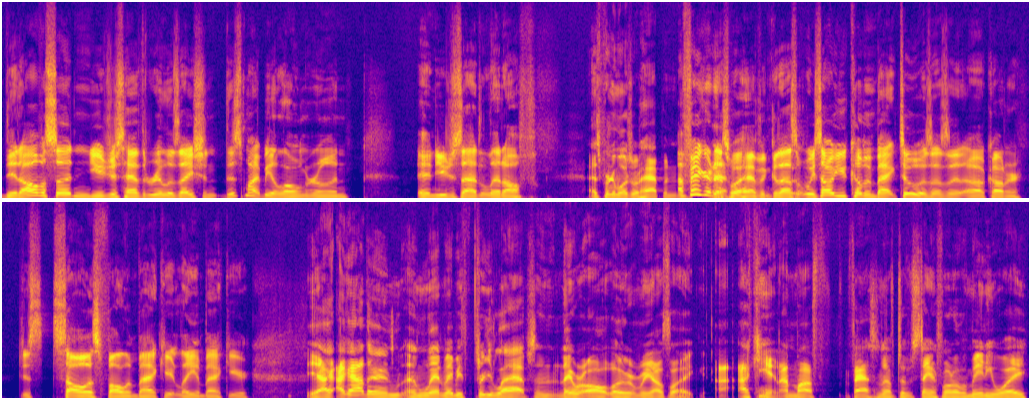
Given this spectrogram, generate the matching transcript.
Did all of a sudden you just have the realization this might be a long run, and you decided to let off? That's pretty much what happened. I figured that's what happened because we saw you coming back to us. I said, uh, Connor just saw us falling back here, laying back here. Yeah, I, I got there and, and led maybe three laps, and they were all over me. I was like, I, I can't. I'm not fast enough to stay in front of them anyway.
